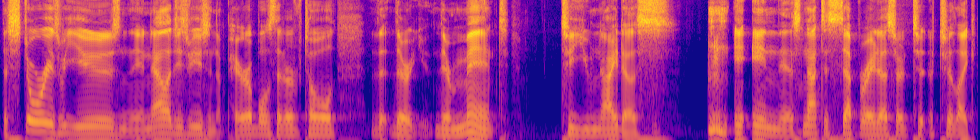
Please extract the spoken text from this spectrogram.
the stories we use and the analogies we use and the parables that are told, th- they're they're meant to unite us in this, not to separate us or to, to like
